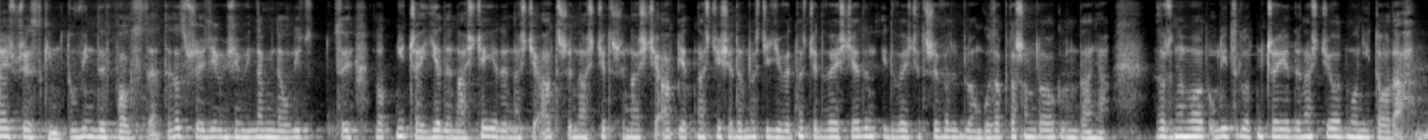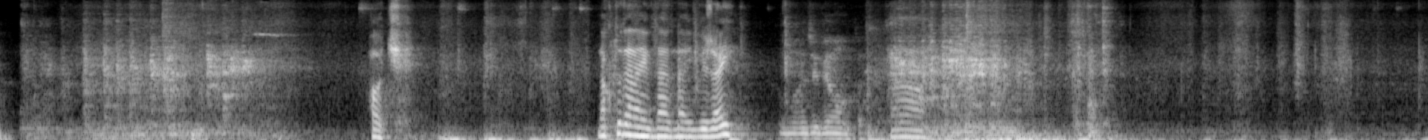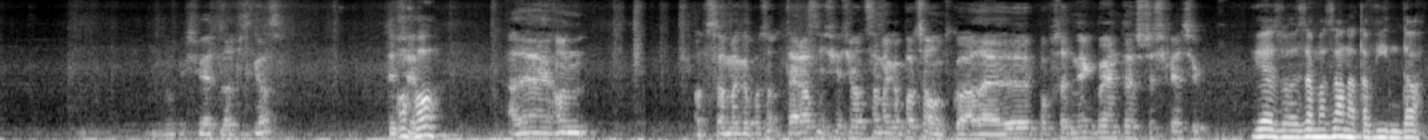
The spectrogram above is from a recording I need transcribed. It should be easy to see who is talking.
Speaker 1: Cześć wszystkim, tu windy w Polsce. Teraz przejedziemy się windami na ulicy Lotniczej 11, 11A, 13, 13A, 15, 17, 19, 21 i 23 w Elblągu. Zapraszam do oglądania. Zaczynamy od ulicy Lotniczej 11 od monitora. Chodź. Na które naj, na, najwyżej?
Speaker 2: Dziewiąta.
Speaker 1: A,
Speaker 2: Wyświetlacz zgasł. Ty się-
Speaker 1: oho,
Speaker 2: Ale on od samego początku. Teraz nie świecił od samego początku, ale poprzedni jak byłem to jeszcze świecił.
Speaker 1: Jezu, ale zamazana ta winda.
